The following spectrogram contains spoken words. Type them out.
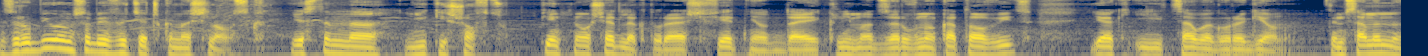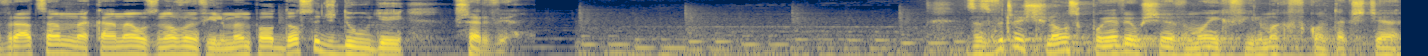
Zrobiłem sobie wycieczkę na Śląsk. Jestem na Nikiszowcu. Piękne osiedle, które świetnie oddaje klimat zarówno Katowic, jak i całego regionu. Tym samym wracam na kanał z nowym filmem po dosyć długiej przerwie. Zazwyczaj Śląsk pojawiał się w moich filmach w kontekście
